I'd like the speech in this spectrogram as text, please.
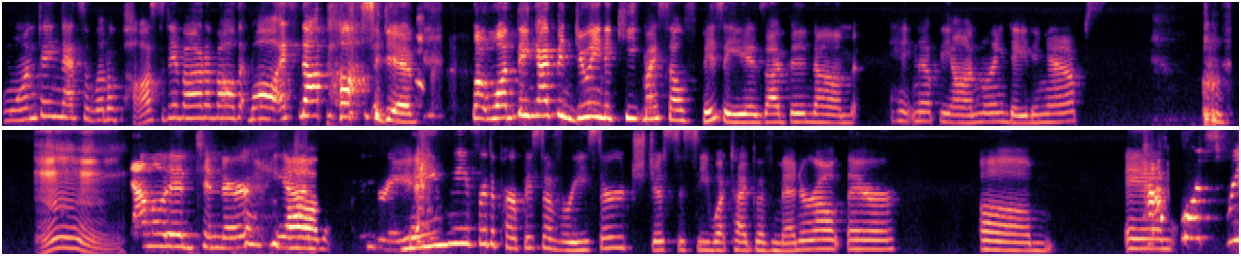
one thing that's a little positive out of all that, well, it's not positive, but one thing I've been doing to keep myself busy is I've been um, hitting up the online dating apps. Mm. Downloaded Tinder. Yeah, Um, great. mainly for the purpose of research, just to see what type of men are out there. Um, and Passport's free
